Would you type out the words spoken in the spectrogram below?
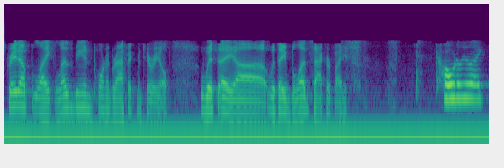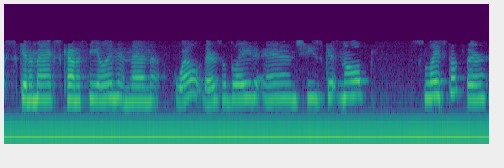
straight up like lesbian pornographic material with a uh with a blood sacrifice. Totally like Skinamax kind of feeling, and then, well, there's a blade, and she's getting all sliced up there,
